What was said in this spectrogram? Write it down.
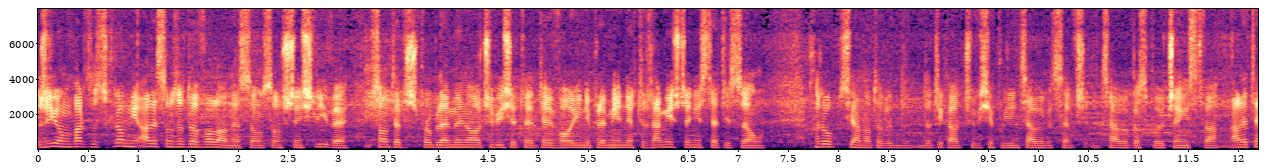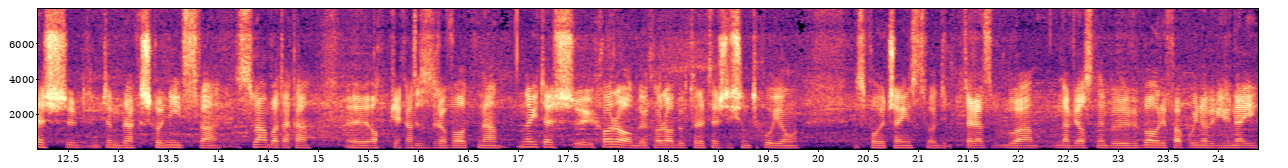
Żyją bardzo skromnie, ale są zadowolone, są, są szczęśliwe. Są też problemy, no oczywiście te, te wojny plemienne, które tam jeszcze niestety są. Korupcja, no to dotyka oczywiście później całego, całego społeczeństwa, ale też y, ten brak szkolnictwa, słaba taka y, opieka zdrowotna, no i też y, choroby, choroby, które też dziesiątkują społeczeństwo. Teraz była na wiosnę były wybory w Papui Nowej Gwinei,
